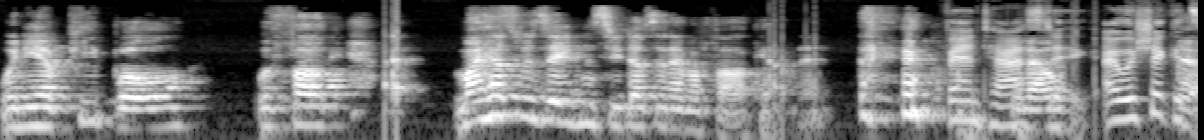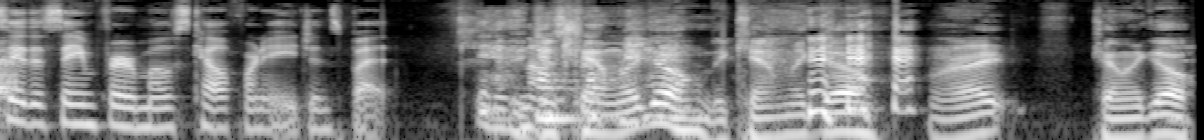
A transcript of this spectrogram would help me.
when you have people with file my husband's agency doesn't have a file cabinet. Fantastic you know? i wish i could yeah. say the same for most california agents but it is they not just can't let go. They can't let go all right? Can't let go.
